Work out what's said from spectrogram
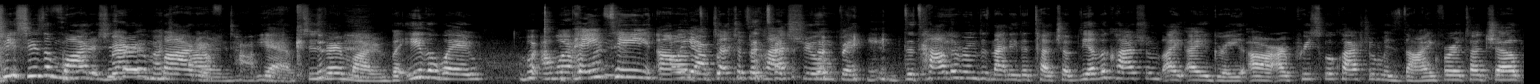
She she's a modern. She's very very, modern. off topic. Yeah, she's very modern. But either way, But, uh, what- painting um, oh yeah to touch up the classroom. paint. The toddler room does not need a touch up. The other classroom, I, I agree. Our, our preschool classroom is dying for a touch up.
